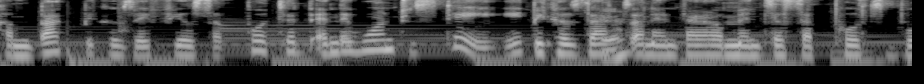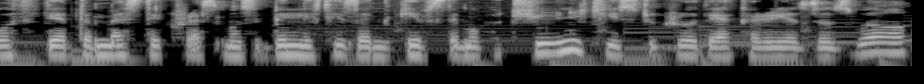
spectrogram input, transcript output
come back because they feel supported and they want to stay because that's an environment that supports both their domestic responsibilities and gives them opportunities to grow their careers as well.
